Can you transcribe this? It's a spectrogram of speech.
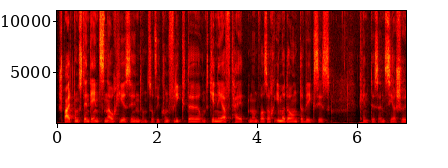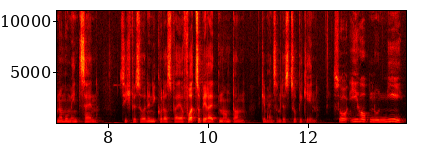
Spaltungstendenzen auch hier sind und so viele Konflikte und Genervtheiten und was auch immer da unterwegs ist, könnte es ein sehr schöner Moment sein, sich für so eine Nikolausfeier vorzubereiten und dann gemeinsam das zu begehen. So, ich habe noch nie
